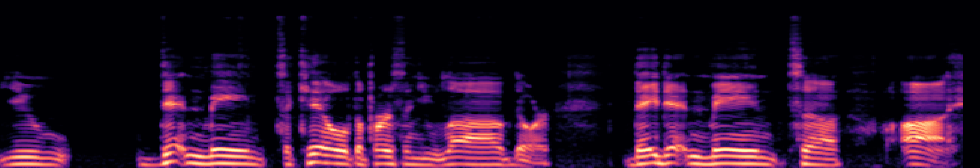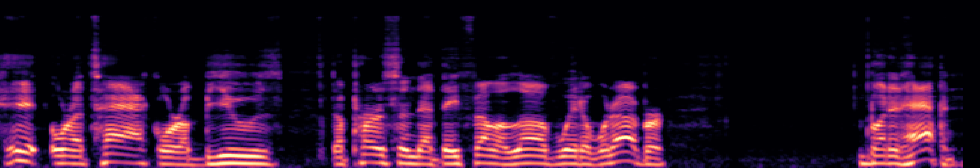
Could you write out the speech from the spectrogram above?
you didn't mean to kill the person you loved or they didn't mean to uh, hit or attack or abuse the person that they fell in love with or whatever, but it happened.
